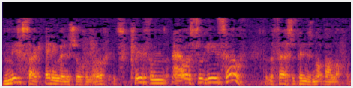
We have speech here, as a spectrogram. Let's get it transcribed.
nifsak anywhere in the Shulchan Aruch, it's clear from our sugi itself that the first opinion is not halacha.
